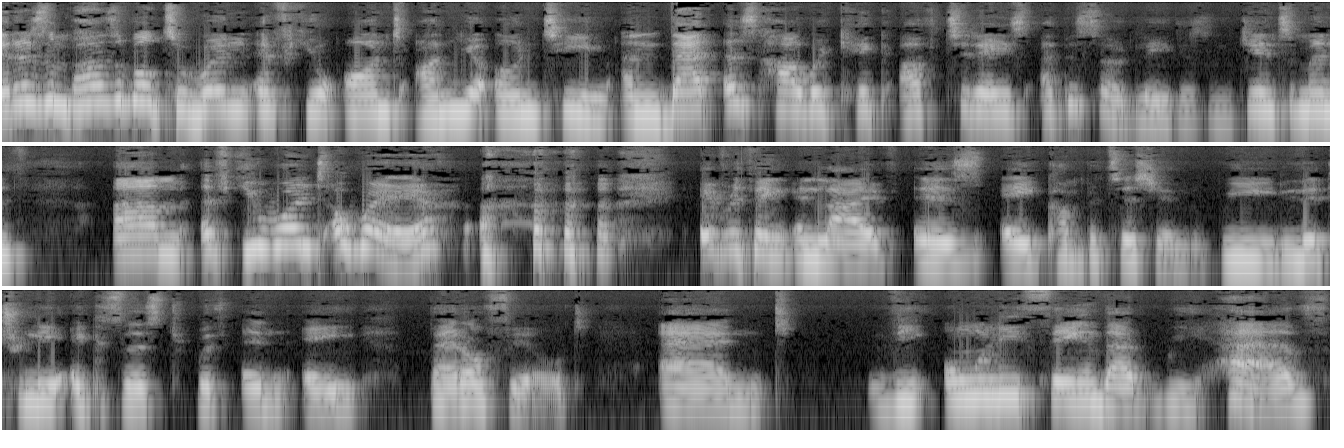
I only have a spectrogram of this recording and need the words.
It is impossible to win if you aren't on your own team. And that is how we kick off today's episode, ladies and gentlemen. Um, if you weren't aware, everything in life is a competition. We literally exist within a battlefield. And the only thing that we have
